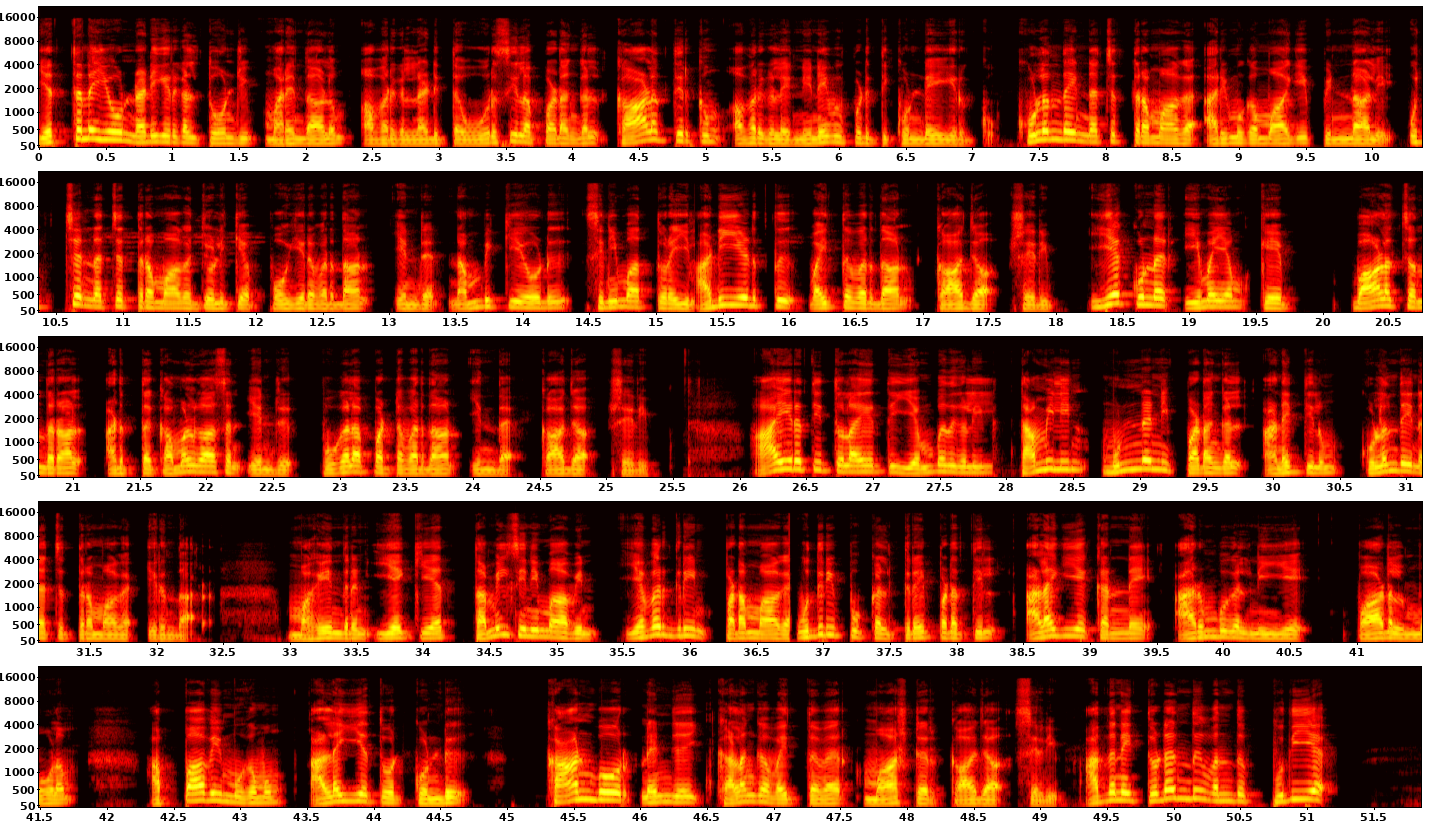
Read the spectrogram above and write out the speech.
எத்தனையோ நடிகர்கள் தோன்றி மறைந்தாலும் அவர்கள் நடித்த ஒரு சில படங்கள் காலத்திற்கும் அவர்களை நினைவுபடுத்திக் கொண்டே இருக்கும். குழந்தை நட்சத்திரமாக அறிமுகமாகி பின்னாளில் உச்ச நட்சத்திரமாக ஜொலிக்கப் போகிறவர்தான் என்ற நம்பிக்கையோடு சினிமா துறையில் அடியெடுத்து வைத்தவர்தான் காஜா ஷெரீப். இயக்குனர் இமயம் கே. பாலச்சந்தரால் அடுத்த கமல்ஹாசன் என்று புகழப்பட்டவர்தான் இந்த காஜா ஷெரீப். ஆயிரத்தி தொள்ளாயிரத்தி எண்பதுகளில் தமிழின் முன்னணி படங்கள் அனைத்திலும் குழந்தை நட்சத்திரமாக இருந்தார். மகேந்திரன் இயக்கிய தமிழ் சினிமாவின் எவர்கிரீன் படமாக உதிரிப்பூக்கள் திரைப்படத்தில் அழகிய கண்ணே அரும்புகள் நீயே பாடல் மூலம் அப்பாவி முகமும் அழகிய தோற்கொண்டு காண்போர் நெஞ்சை கலங்க வைத்தவர் மாஸ்டர் காஜா ஷெரீப் அதனைத் தொடர்ந்து வந்த புதிய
